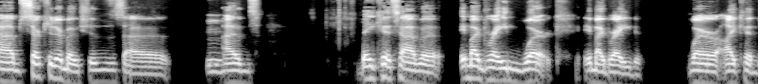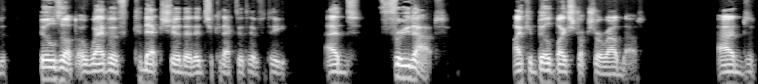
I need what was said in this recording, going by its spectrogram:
um, circular motions, uh, mm. and make it um, uh, in my brain work in my brain where I can build up a web of connection and interconnectivity. And through that, I can build my structure around that. And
